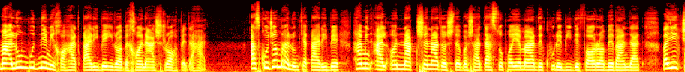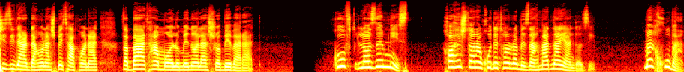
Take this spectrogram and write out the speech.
معلوم بود نمی‌خواهد غریبه ای را به خانه اش راه بدهد. از کجا معلوم که غریبه همین الان نقشه نداشته باشد دست و پای مرد کور بیدفاع را ببندد و یک چیزی در دهانش بتپاند و بعد هم مال و منالش را ببرد. گفت لازم نیست. خواهش دارم خودتان را به زحمت نیندازید. من خوبم.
